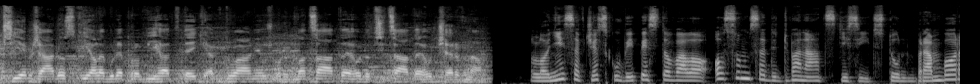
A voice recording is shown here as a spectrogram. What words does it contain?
Příjem žádostí ale bude probíhat teď aktuálně už od 20. do 30. června. Loni se v Česku vypěstovalo 812 tisíc tun brambor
